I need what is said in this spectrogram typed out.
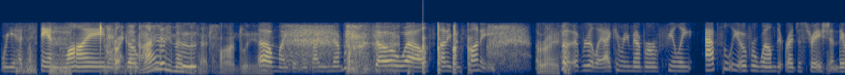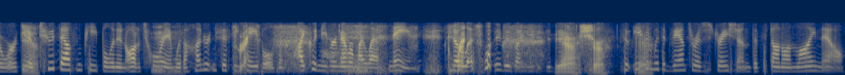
where you had to stand in Mhm. line and right. go from I this remember booth. that fondly. yeah. Oh my goodness, I remember it so well. It's not even funny. Right. But really, I can remember feeling absolutely overwhelmed at registration. There were, you know, 2,000 people in an auditorium Mhm. with 150 Right. tables, and I couldn't even remember my last name, no Right. less what it is I needed to do. Yeah, sure. So even yeah. with advanced registration that's done online now,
